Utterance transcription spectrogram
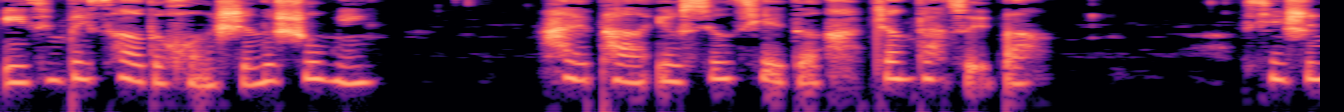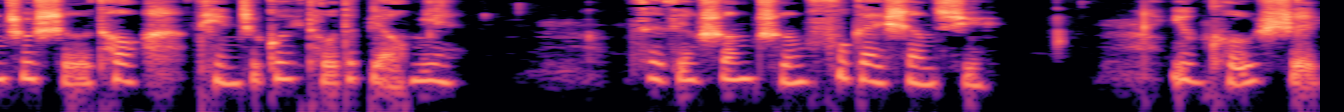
已经被操得恍神的书明，害怕又羞怯的张大嘴巴。先伸出舌头舔着龟头的表面，再将双唇覆盖上去，用口水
